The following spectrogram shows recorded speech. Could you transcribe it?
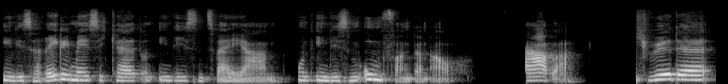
in dieser Regelmäßigkeit und in diesen zwei Jahren und in diesem Umfang dann auch. Aber ich würde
